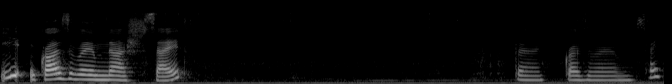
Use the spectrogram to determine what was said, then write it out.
И указываем наш сайт. Так, указываем сайт.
